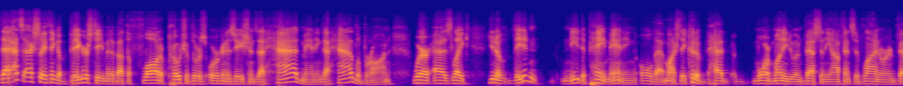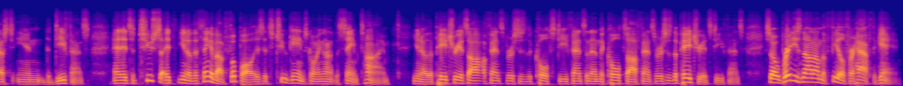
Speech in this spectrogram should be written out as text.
that's actually I think a bigger statement about the flawed approach of those organizations that had Manning, that had LeBron, whereas like you know they didn't need to pay Manning all that much. They could have had more money to invest in the offensive line or invest in the defense. And it's a two side, you know, the thing about football is it's two games going on at the same time. You know, the Patriots offense versus the Colts defense, and then the Colts offense versus the Patriots defense. So Brady's not on the field for half the game.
